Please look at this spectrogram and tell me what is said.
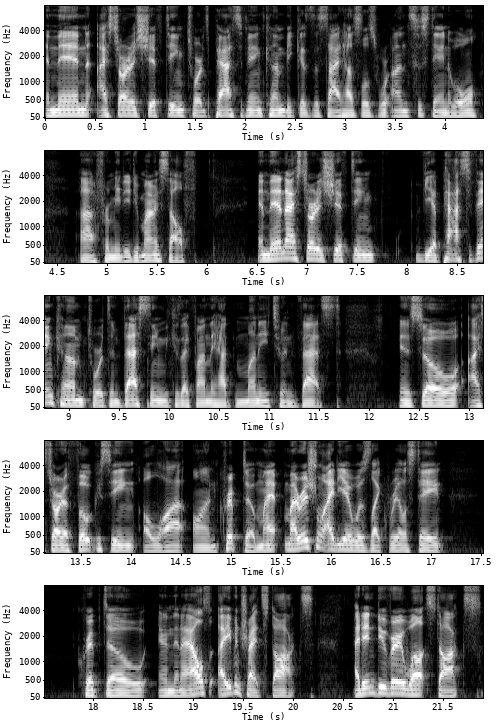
And then I started shifting towards passive income because the side hustles were unsustainable uh, for me to do by myself. And then I started shifting via passive income towards investing because I finally had money to invest. And so I started focusing a lot on crypto. My, my original idea was like real estate, crypto, and then I also I even tried stocks. I didn't do very well at stocks.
